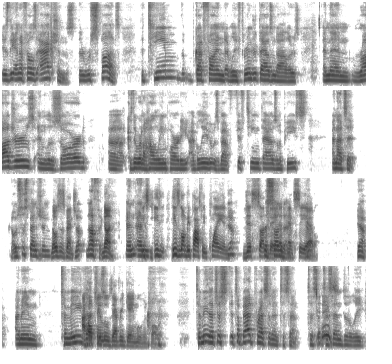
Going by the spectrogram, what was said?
is the NFL's actions, their response. The team got fined, I believe, three hundred thousand dollars, and then Rodgers and Lazard, uh, because they were at a Halloween party. I believe it was about fifteen thousand apiece, and that's it. No suspension, No suspension. no, nothing. None. And and he's he's, he's going to be possibly playing Yeah. this Sunday, Sunday. against Seattle. yeah, I mean, to me, I that hope they just- lose every game moving forward. to me that's just it's a bad precedent to send to, to is. send to the league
